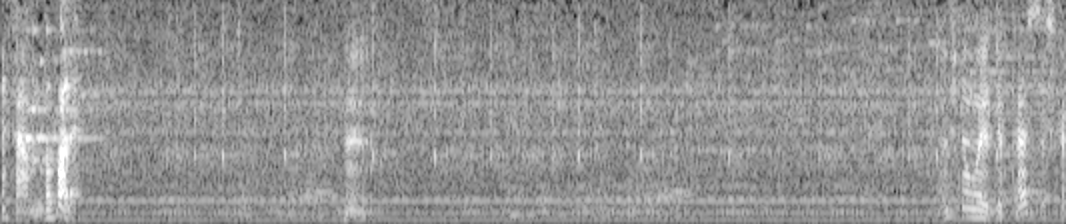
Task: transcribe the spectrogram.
I found the wallet. Past this guy.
